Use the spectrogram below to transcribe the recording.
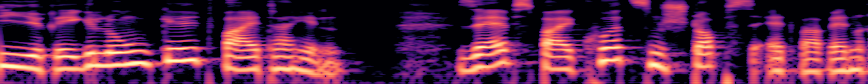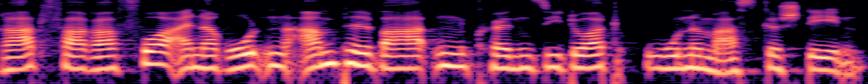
Die Regelung gilt weiterhin. Selbst bei kurzen Stops, etwa wenn Radfahrer vor einer roten Ampel warten, können sie dort ohne Maske stehen.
